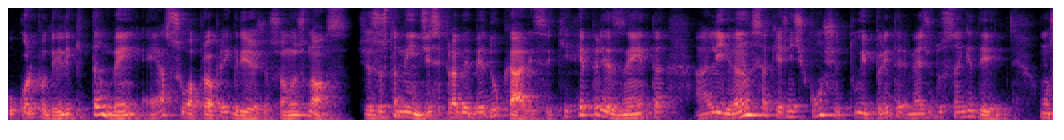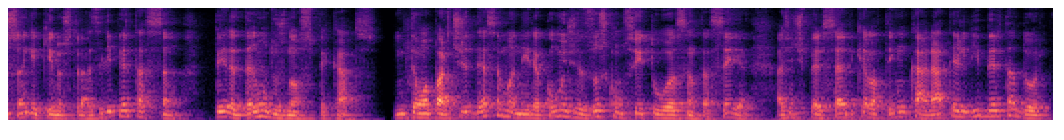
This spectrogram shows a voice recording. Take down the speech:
o corpo dele que também é a sua própria igreja, somos nós. Jesus também disse para beber do cálice, que representa a aliança que a gente constitui por intermédio do sangue dele. Um sangue que nos traz libertação, perdão dos nossos pecados. Então, a partir dessa maneira como Jesus conceituou a Santa Ceia, a gente percebe que ela tem um caráter libertador,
